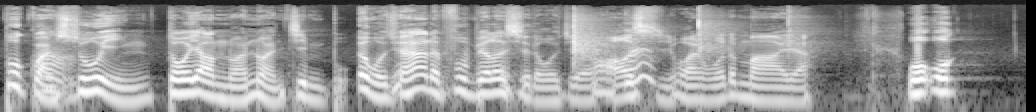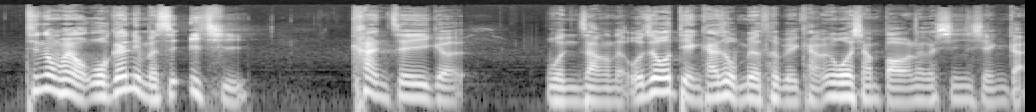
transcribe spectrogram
不管输赢都要暖暖进补。哎，我觉得他的副标都写的，我觉得 好喜欢。我的妈呀！我我听众朋友，我跟你们是一起看这一个文章的。我觉得我点开是我没有特别看，因为我想保留那个新鲜感。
